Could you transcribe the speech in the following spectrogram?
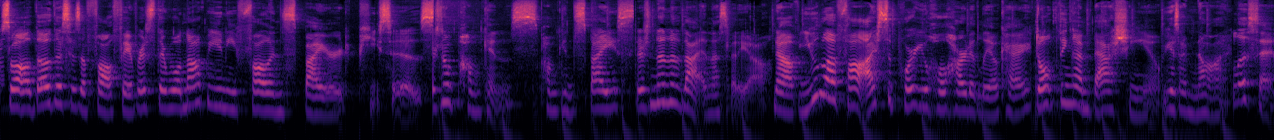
So although this is a fall favorites, there will not be any fall inspired pieces. There's no pumpkins, pumpkin spice. There's none of that in this video. Now, if you love fall, I support you wholeheartedly, okay? Don't think I'm bashing you because I'm not. Listen,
